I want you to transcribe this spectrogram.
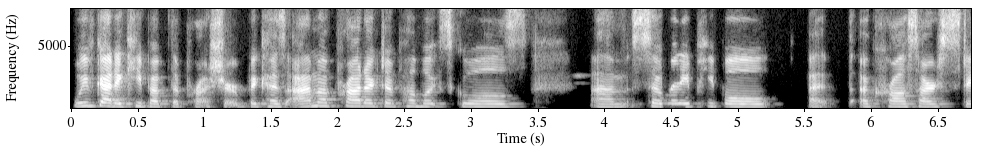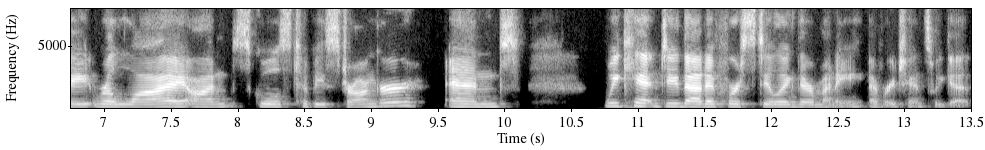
we've got to keep up the pressure because I'm a product of public schools. Um, so many people uh, across our state rely on schools to be stronger and we can't do that if we're stealing their money every chance we get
